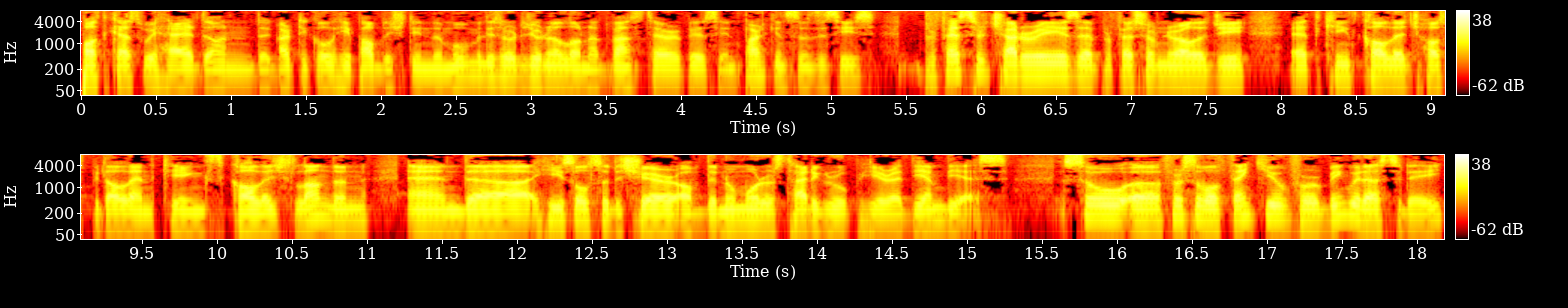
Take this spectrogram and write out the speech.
podcast we had on the article he published in the Movement Disorder Journal on advanced therapies in Parkinson's disease. Professor Chaudhuri is a professor of neurology at King's College Hospital and King's College London, and uh, he's also the chair of the Non Motor Study Group here at the MDS. So, uh, first of all, thank you for being with us today.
